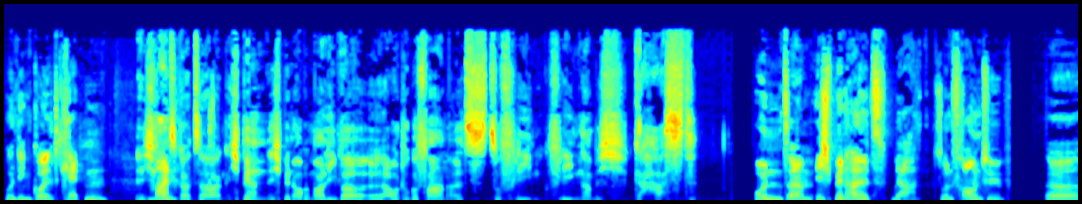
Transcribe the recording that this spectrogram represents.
und den Goldketten. Ich wollte gerade sagen, ich bin, ich bin auch immer lieber äh, Auto gefahren als zu fliegen. Fliegen habe ich gehasst. Und ähm, ich bin halt, ja, so ein Frauentyp. Äh,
